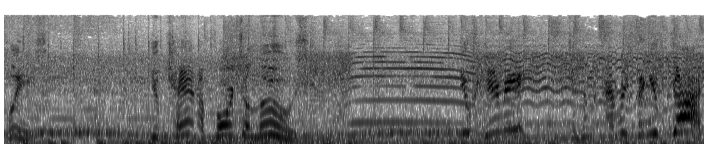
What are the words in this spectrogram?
Please. You can't afford to lose. You hear me? Give him everything you've got.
